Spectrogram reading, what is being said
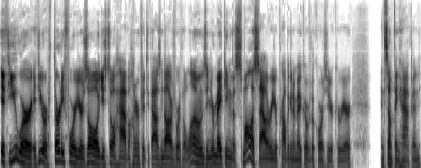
if you were if you were 34 years old, you still have $150,000 worth of loans, and you're making the smallest salary you're probably going to make over the course of your career, and something happened.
